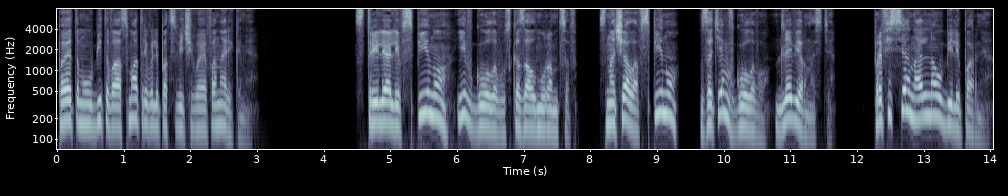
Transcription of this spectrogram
Поэтому убитого осматривали, подсвечивая фонариками. «Стреляли в спину и в голову», — сказал Муромцев. «Сначала в спину, затем в голову, для верности. Профессионально убили парня».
